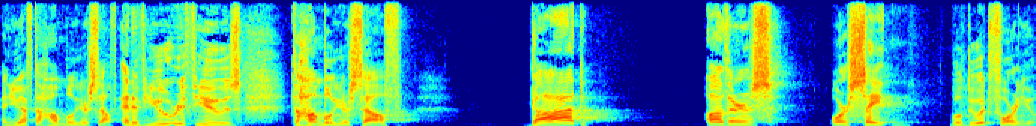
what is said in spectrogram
And you have to humble yourself. And if you refuse to humble yourself, God, others, or Satan will do it for you.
